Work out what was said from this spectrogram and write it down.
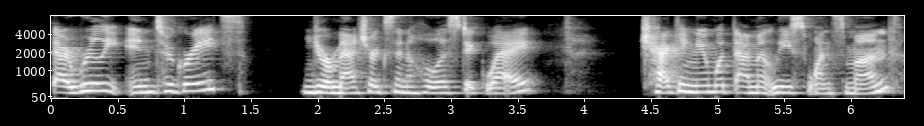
that really integrates your metrics in a holistic way checking in with them at least once a month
